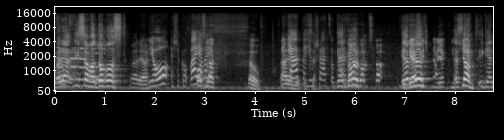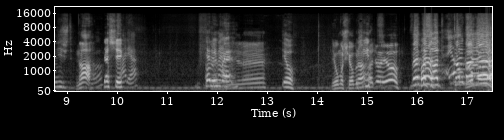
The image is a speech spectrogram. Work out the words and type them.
Várjál, viszem a dobozt! Várjál. Jó, és akkor várjál, várjál. Ó. Mindjárt megyünk, srácok. Gergő. Gergő. Igen, mit csináljak? Ezt, Nyissam? igen, nyisd. Na! Jó, Tessék, Várjál. gyerünk be. Jó. Jó, most jobbra. Itt? Nagyon jó. Vedd el! Kapd el!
